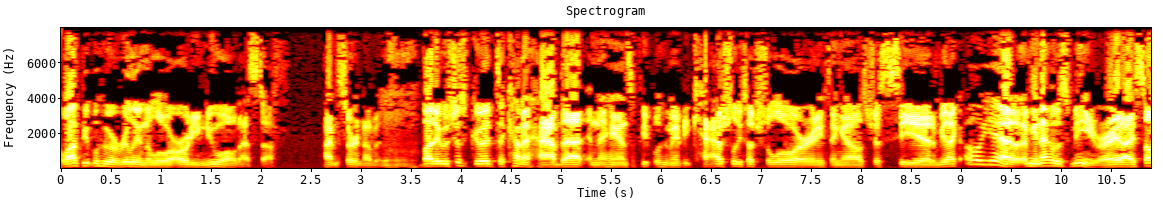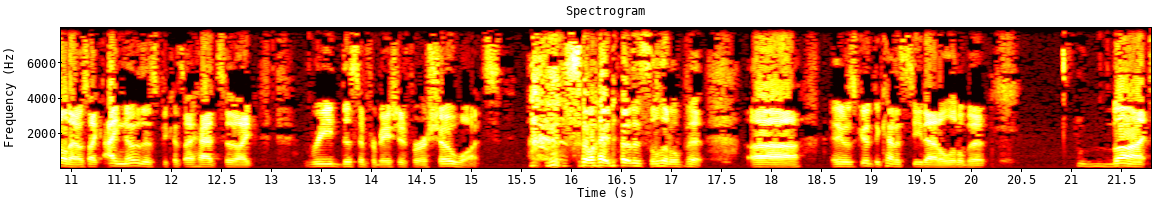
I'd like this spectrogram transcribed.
A lot of people who are really in the lore already knew all that stuff. I'm certain of it, but it was just good to kind of have that in the hands of people who maybe casually touch the lore or anything else, just see it and be like, oh yeah, I mean that was me, right? I saw that. I was like, I know this because I had to like read this information for a show once. so I know this a little bit. Uh, and it was good to kind of see that a little bit. But,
